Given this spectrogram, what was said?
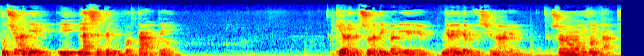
Funziona che l'asset più importante che una persona debba avere nella vita professionale sono i contatti.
